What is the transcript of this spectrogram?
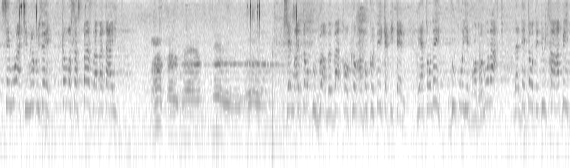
c'est moi, Tim le rusé. Comment ça se passe la bataille J'aimerais tant pouvoir me battre encore à vos côtés, capitaine. Mais attendez, vous pourriez prendre mon arc. La détente est ultra rapide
